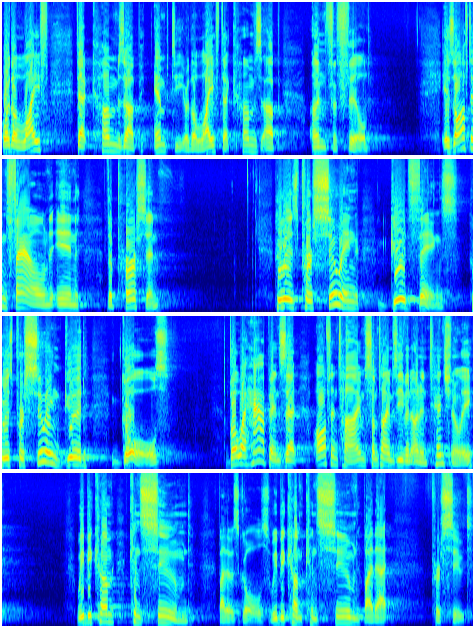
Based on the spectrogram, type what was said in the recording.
or the life that comes up empty, or the life that comes up unfulfilled, is often found in the person who is pursuing good things, who is pursuing good goals. But what happens that oftentimes, sometimes even unintentionally, we become consumed by those goals. We become consumed by that pursuit.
